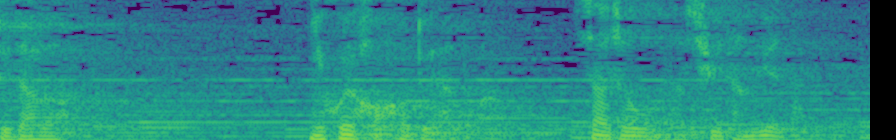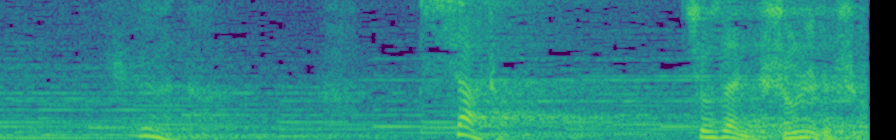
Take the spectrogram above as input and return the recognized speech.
徐家乐，你会好好对他的吧？下周我要去一趟越南。越南？下周？就在你生日的时候？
